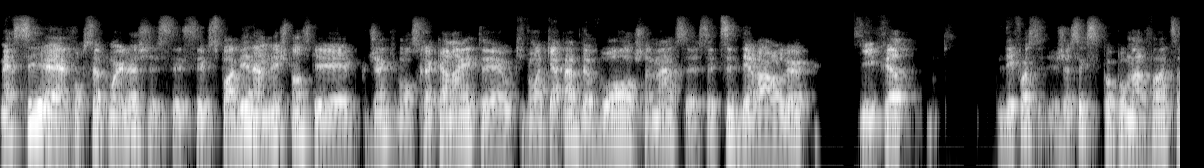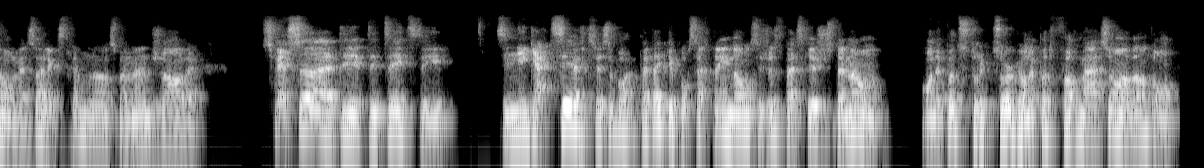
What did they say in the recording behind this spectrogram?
Merci euh, pour ce point-là. C'est super bien amené. Je pense qu'il y a beaucoup de gens qui vont se reconnaître euh, ou qui vont être capables de voir justement ce, type d'erreur-là qui est faite. Des fois, je sais que c'est pas pour mal faire. On met ça à l'extrême en ce moment, du genre euh, tu fais ça, c'est négatif, tu fais ça. Peut-être que pour certains, non. C'est juste parce que justement, on n'a pas de structure et on n'a pas de formation en vente. On,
